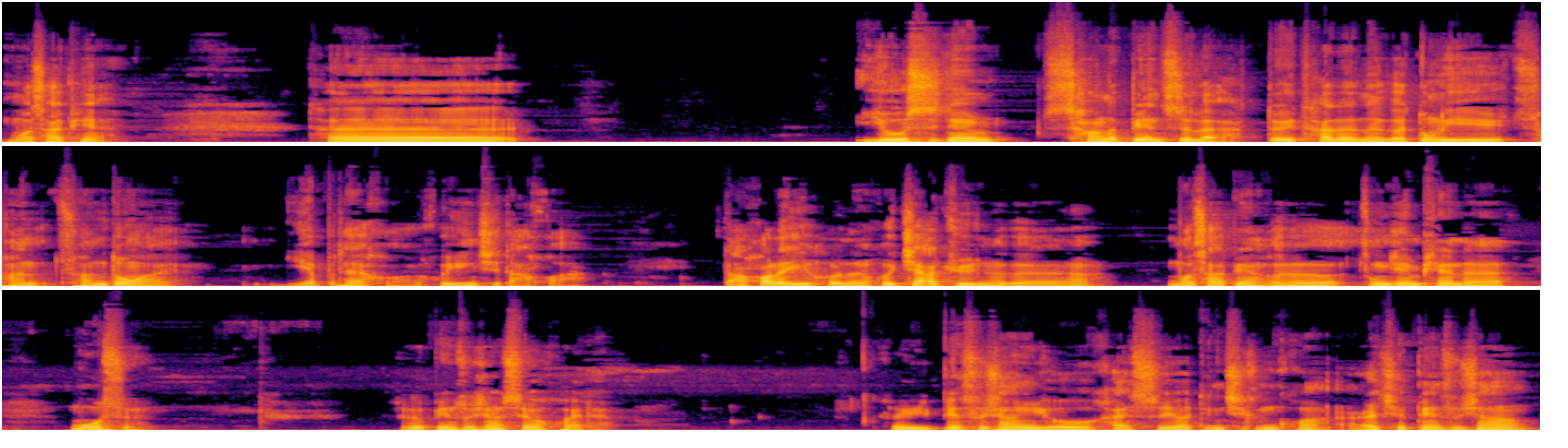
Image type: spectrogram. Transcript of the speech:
摩擦片，它油时间长了变质了，对它的那个动力传传动啊。也不太好，会引起打滑。打滑了以后呢，会加剧那个摩擦片和中间片的磨损。这个变速箱是要坏的，所以变速箱油还是要定期更换。而且变速箱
